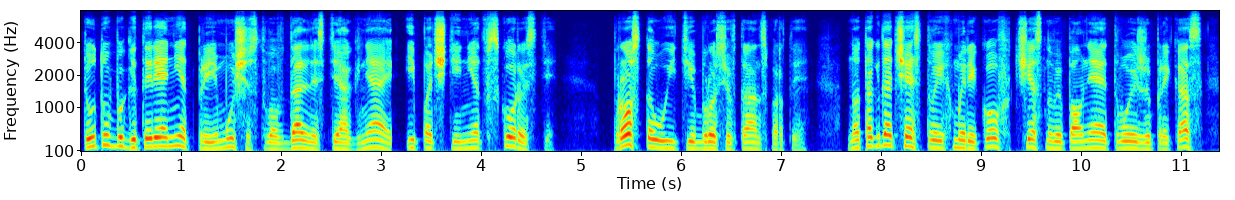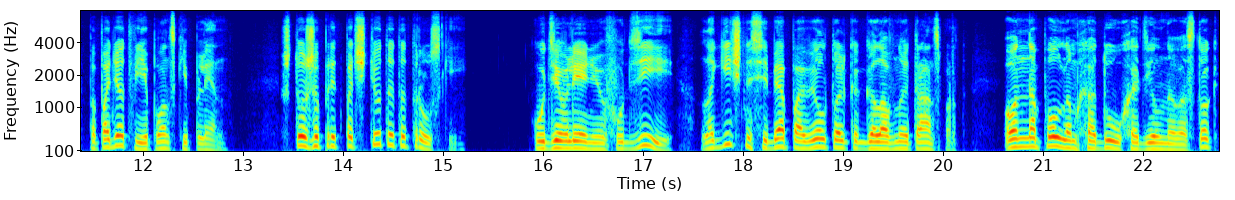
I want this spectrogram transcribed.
Тут у богатыря нет преимущества в дальности огня и почти нет в скорости. Просто уйти, бросив транспорты. Но тогда часть твоих моряков, честно выполняя твой же приказ, попадет в японский плен. Что же предпочтет этот русский? К удивлению Фудзии, логично себя повел только головной транспорт. Он на полном ходу уходил на восток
